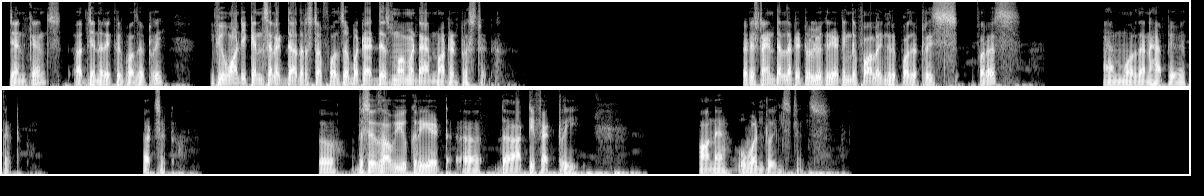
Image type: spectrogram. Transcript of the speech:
Jenkins or generic repository. If you want, you can select the other stuff also, but at this moment, I am not interested. It is trying to tell that it will be creating the following repositories for us. I am more than happy with it. That's it. So this is how you create uh, the Artifactory on a Ubuntu instance.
